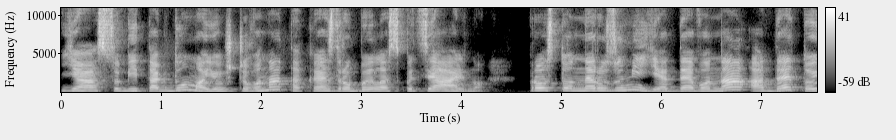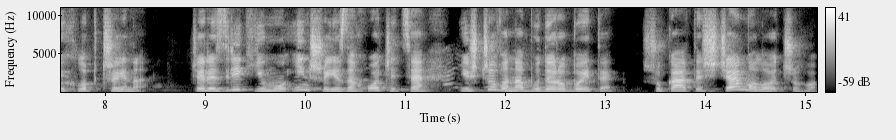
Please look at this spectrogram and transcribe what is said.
Я собі так думаю, що вона таке зробила спеціально, просто не розуміє, де вона, а де той хлопчина. Через рік йому іншої захочеться, і що вона буде робити? Шукати ще молодшого?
